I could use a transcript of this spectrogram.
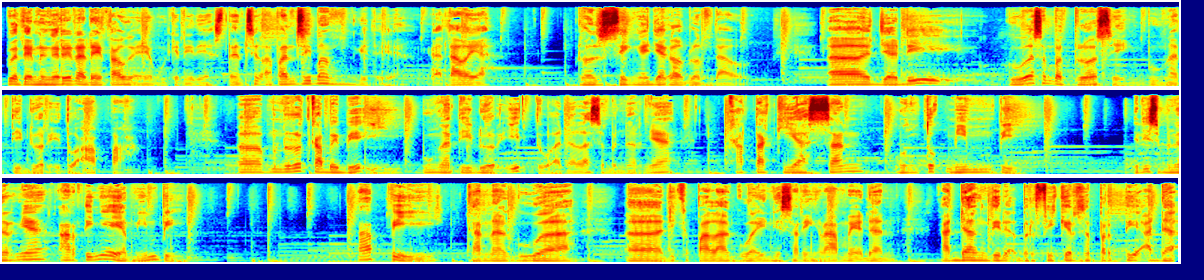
buat yang dengerin ada yang tahu nggak ya mungkin ini ya stensil apaan sih bang gitu ya nggak tahu ya browsing aja kalau belum tahu Uh, jadi gue sempat browsing bunga tidur itu apa. Uh, menurut KBBI, bunga tidur itu adalah sebenarnya kata kiasan untuk mimpi. Jadi sebenarnya artinya ya mimpi. Tapi karena gue uh, di kepala gue ini sering rame dan kadang tidak berpikir seperti ada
